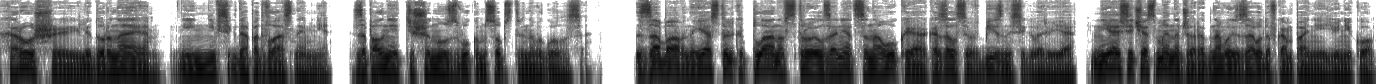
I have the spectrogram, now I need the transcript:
хорошая или дурная, и не всегда подвластная мне, заполнять тишину звуком собственного голоса. Забавно, я столько планов строил заняться наукой, а оказался в бизнесе, говорю я. Я сейчас менеджер одного из заводов компании Юнико.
